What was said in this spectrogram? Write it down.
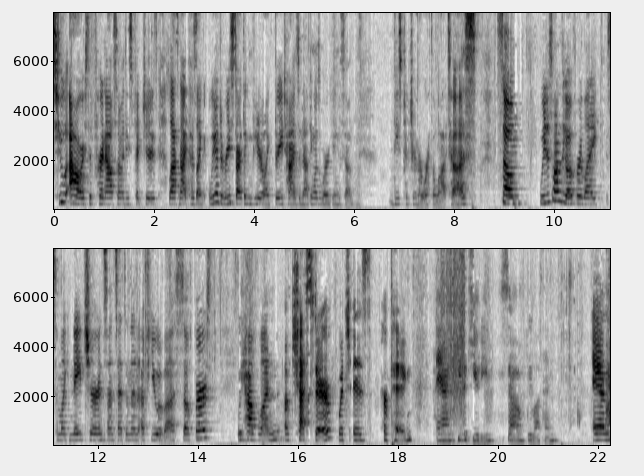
two hours to print out some of these pictures last night because like we had to restart the computer like three times and nothing was working. So these pictures are worth a lot to us. So we just wanted to go for like some like nature and sunsets and then a few of us. So first we have one of Chester, which is her pig and he's a cutie, so we love him. And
